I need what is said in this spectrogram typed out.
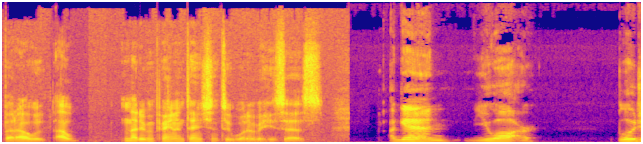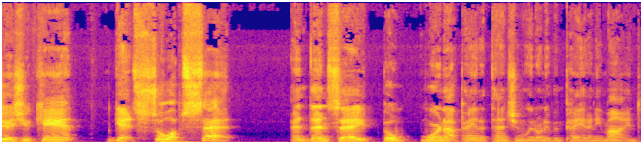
But I would I not even paying attention to whatever he says. Again, you are Blue Jays. You can't get so upset and then say, "But we're not paying attention. We don't even pay it any mind."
